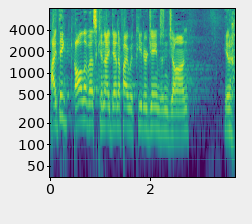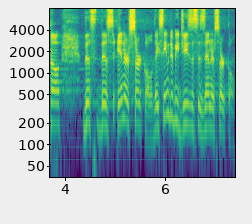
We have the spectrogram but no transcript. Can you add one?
I think all of us can identify with Peter, James, and John. You know, this, this inner circle. They seem to be Jesus' inner circle.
